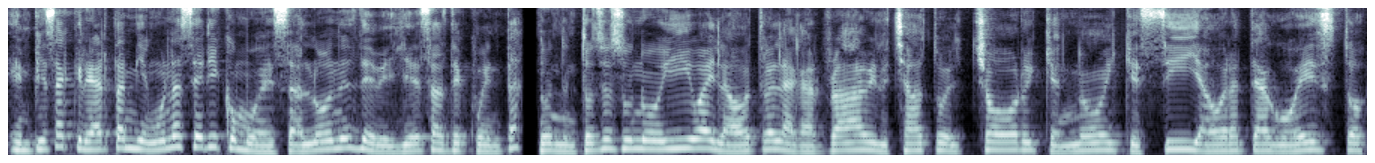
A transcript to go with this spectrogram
empieza a crear también una serie como de salones de bellezas de cuenta, donde entonces uno iba y la otra le agarraba y le echaba todo el choro y que no y que sí, y ahora te hago esto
